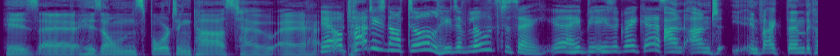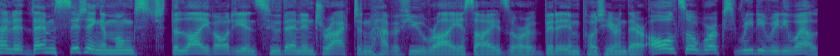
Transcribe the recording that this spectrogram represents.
his uh, his own sporting past, how uh, Yeah, oh, Paddy's not dull. He'd have loads to say. Yeah, he'd be, he's a great guest. and and in fact, then the kind of them sitting amongst the live audience who then interact and have a few wry asides or a bit of input here and there also works really really well.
